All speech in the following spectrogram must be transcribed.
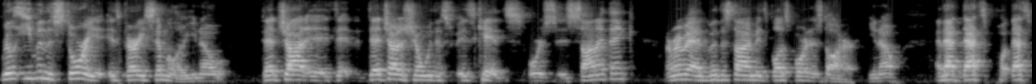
really even the story is very similar. You know, Deadshot is Deadshot is shown with his, his kids or his, his son, I think. I remember, and with this time it's Bloodsport and his daughter. You know, and that that's that's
